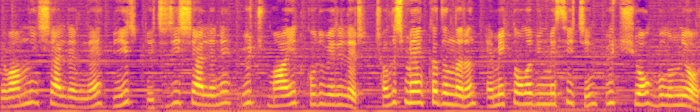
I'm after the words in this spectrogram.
devamlı işyerlerine 1, geçici işyerlerine 3 mahiyet kodu verilir. Çalışmayan kadınların emekli olabilmesi için 3 yol bulunuyor.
